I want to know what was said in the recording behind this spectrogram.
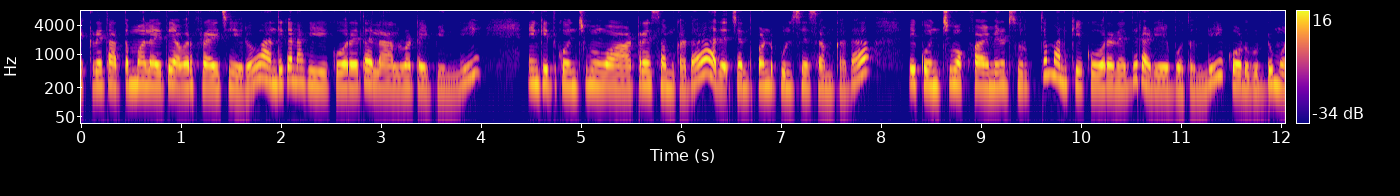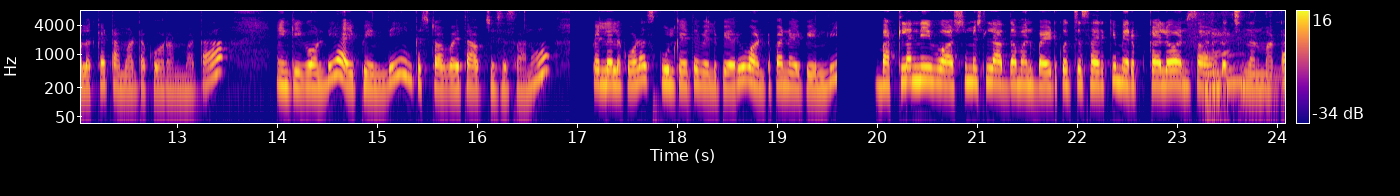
ఇక్కడైతే వాళ్ళు అయితే ఎవరు ఫ్రై చేయరు. అందుకే నాకు ఈ కూర అయితే ఇలా అలవాటు అయిపోయింది ఇంక ఇది కొంచెం వాటర్ వేసాం కదా అదే చింతపండు పులుసు వేసాం కదా ఇది కొంచెం ఒక ఫైవ్ మినిట్స్ ఉరికితే మనకి ఈ కూర అనేది రెడీ అయిపోతుంది. కోడిగుడ్డు ములక్కాయ టమాటా కూర అనమాట ఇంక ఇగోండి అయిపోయింది. ఇంక స్టవ్ అయితే ఆఫ్ చేసేసాను. పిల్లలు కూడా స్కూల్కి అయితే వెళ్ళిపోయారు. వంట పని అయిపోయింది. బట్టలన్నీ వాషింగ్ మిషన్లో వేద్దామని బయటకు వచ్చేసరికి మిరపకాయలు అని సౌండ్ వచ్చిందనమాట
